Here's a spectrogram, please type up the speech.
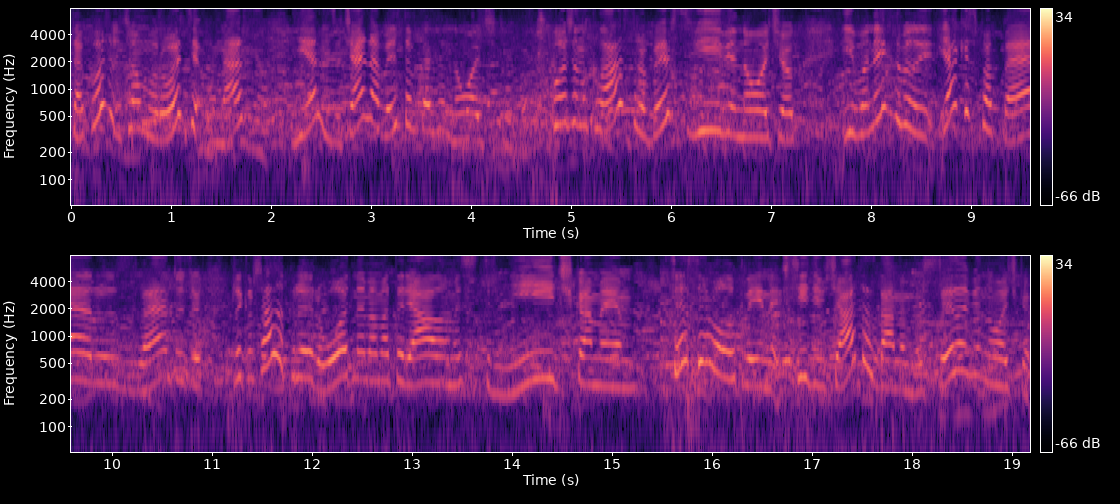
Також у цьому році у нас є надзвичайна виставка віночків. Кожен клас робив свій віночок, і вони їх робили як із паперу, з ленточок, прикрашали природними матеріалами, стрічками. Це символ України. Всі дівчата з даним носили віночки.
